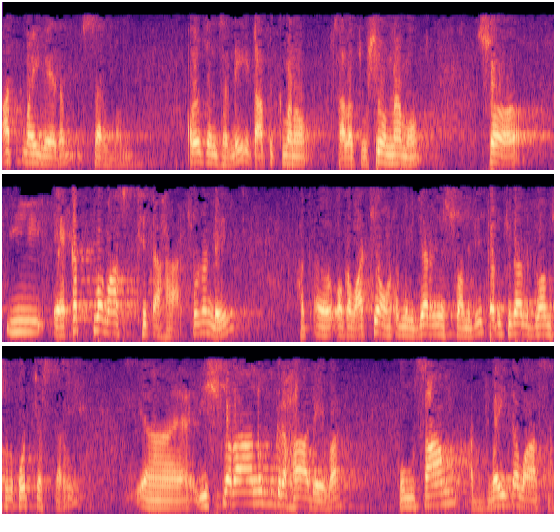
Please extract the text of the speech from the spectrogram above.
ఆత్మైవేదం సర్వం. ఆలోచించండి ఈ టాపిక్ మనం చాలా చూసి ఉన్నాము. సో ఈ ఏకత్వమాస్థిత చూడండి ఒక వాక్యం ఉంటుంది విద్యారణ్య స్వామిది తరచుగా విద్వాంసులు కోట్ చేస్తారు. ఈశ్వరానుగ్రహాదేవ పుంసాం అద్వైత వాసన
